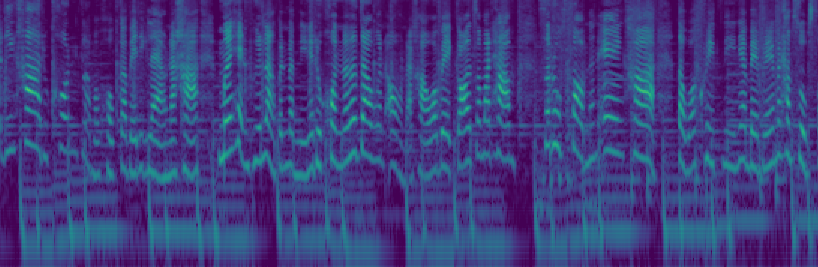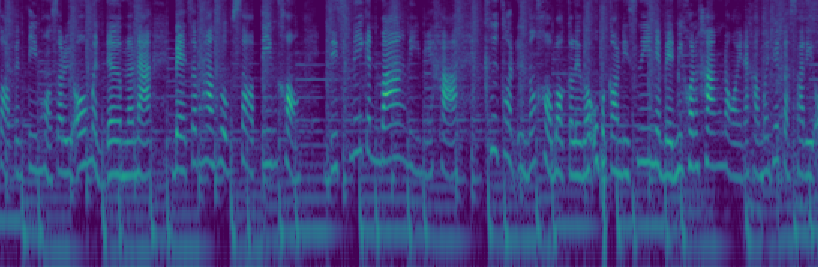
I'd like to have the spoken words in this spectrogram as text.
วัสดีค่ะทุกคนกลับมาพบกับเบสอีกแล้วนะคะ เมื่อเห็นพื้นหลังเป็นแบบนี้เนี่ยทุกคนน่าจะเดากันออกนะคะ ว่าเบสก็จะมาทำ สรุปสอบนั่นเองค่ะ แต่ว่าคลิปนี้เนี่ยเบสไม่ได้มาทำสรุปสอบเป็นธีมของซาริโอเหมือนเดิมแล้วนะ เบสจะมาทำสรุปสอบธีมของดิสนีย์กันบ้างดีไหมคะคือก่อนอื่นต้องขอบอกกันเลยว่าอุปกรณ์ดิสนีย์เนี่ยเบสมีค่อนข้างน้อยนะคะ เมื่อเทียบกับซาริโอ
